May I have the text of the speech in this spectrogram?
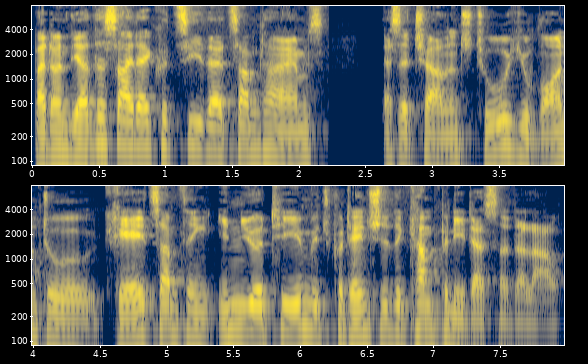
But on the other side, I could see that sometimes as a challenge too, you want to create something in your team which potentially the company does not allow.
